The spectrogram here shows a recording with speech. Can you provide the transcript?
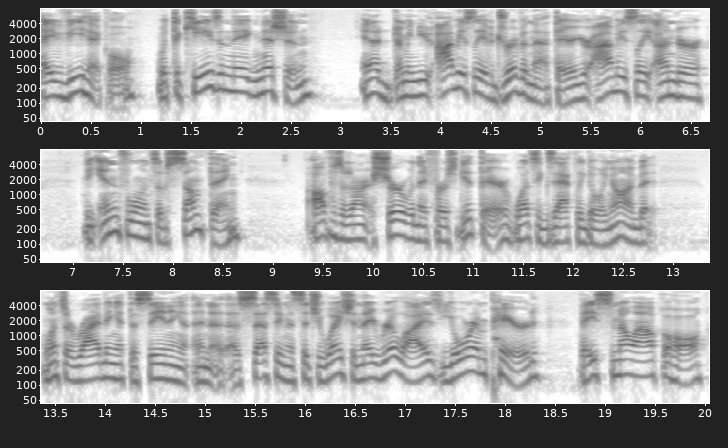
a vehicle with the keys in the ignition, and I mean, you obviously have driven that there. You're obviously under the influence of something Officers aren't sure when they first get there what's exactly going on, but once arriving at the scene and assessing the situation, they realize you're impaired. They smell alcohol.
